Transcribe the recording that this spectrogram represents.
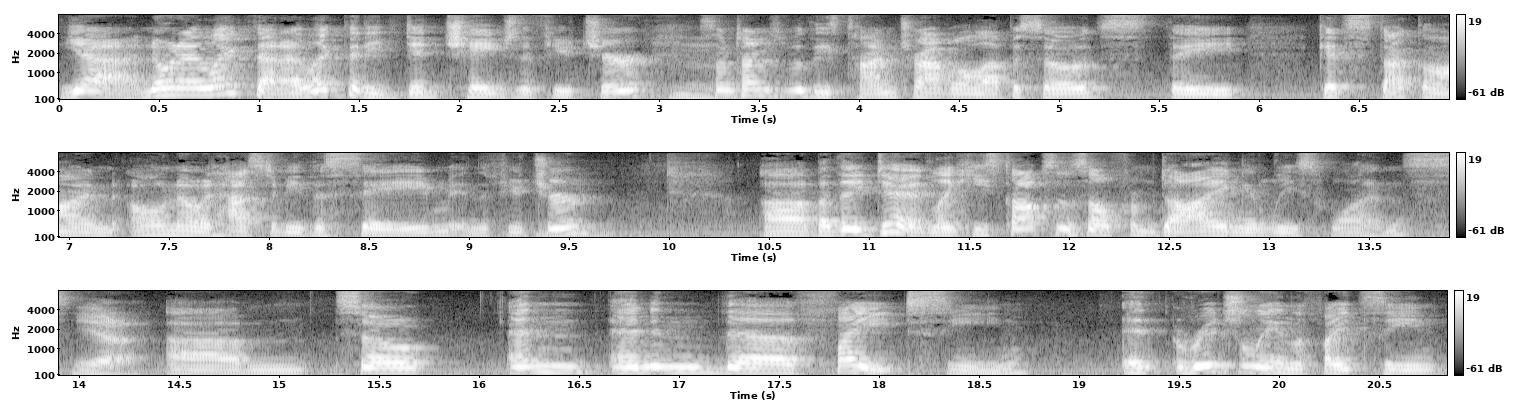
Yeah, no, and I like that. I like that he did change the future. Hmm. Sometimes with these time travel episodes, they get stuck on, oh no, it has to be the same in the future. Hmm. Uh, but they did. Like he stops himself from dying at least once. Yeah. Um, so, and and in the fight scene, and originally in the fight scene,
